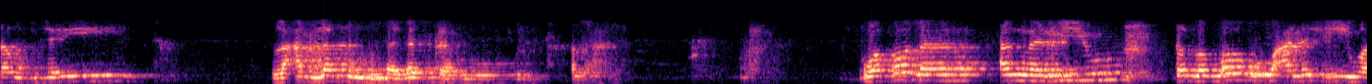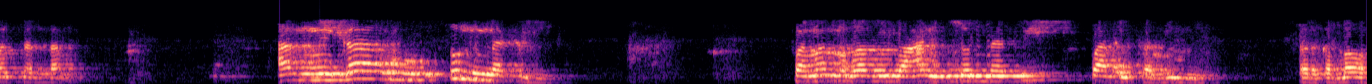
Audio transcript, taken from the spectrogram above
زوجين لعلكم تذكرون. الله وقال النبي صلى الله عليه وسلم النكاح سنتي فمن رغب عن سنتي فليس مني. صدق الله.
